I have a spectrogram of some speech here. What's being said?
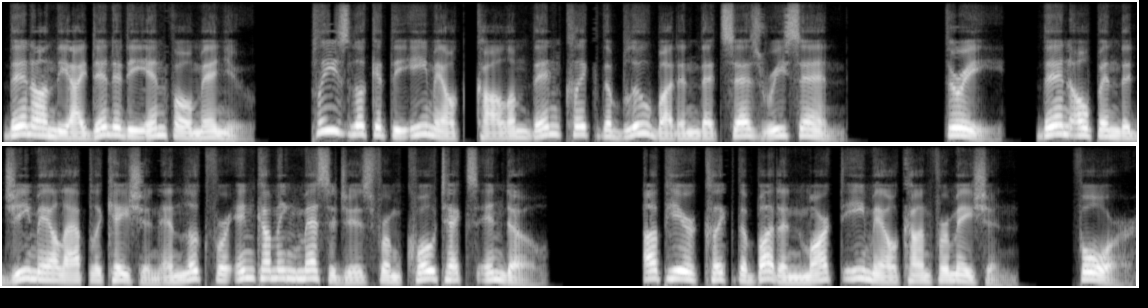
Then on the Identity Info menu, please look at the email column then click the blue button that says Resend. 3. Then open the Gmail application and look for incoming messages from Quotex Indo. Up here click the button marked Email Confirmation. 4.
